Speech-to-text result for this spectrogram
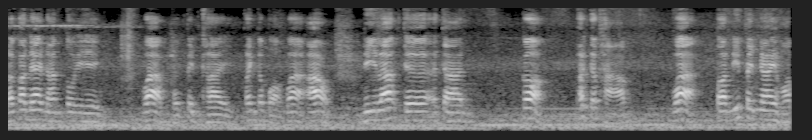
แล้วก็แนะนำตัวเองว่าผมเป็นใคร ท่านก็บอกว่าอ้าวดีแล้วเจออาจารย์ ก็ท่านก็ถามว่าตอนนี้เป็นไงหอ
